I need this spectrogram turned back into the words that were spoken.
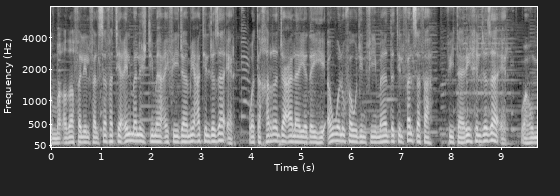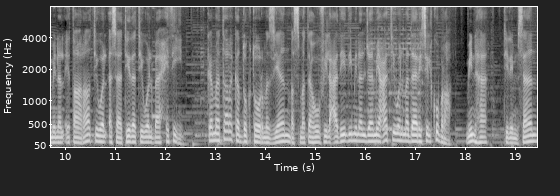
ثم أضاف للفلسفة علم الاجتماع في جامعة الجزائر وتخرج على يديه أول فوج في مادة الفلسفة في تاريخ الجزائر وهم من الإطارات والأساتذة والباحثين. كما ترك الدكتور مزيان بصمته في العديد من الجامعات والمدارس الكبرى منها تلمسان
